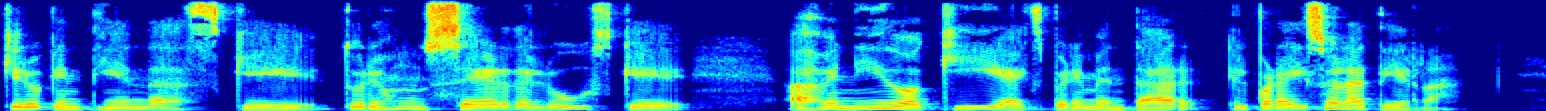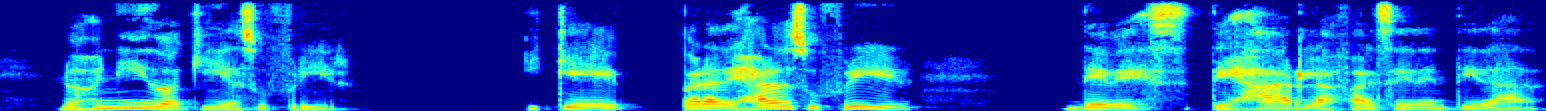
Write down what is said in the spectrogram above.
Quiero que entiendas que tú eres un ser de luz que has venido aquí a experimentar el paraíso en la tierra no has venido aquí a sufrir y que para dejar de sufrir debes dejar la falsa identidad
